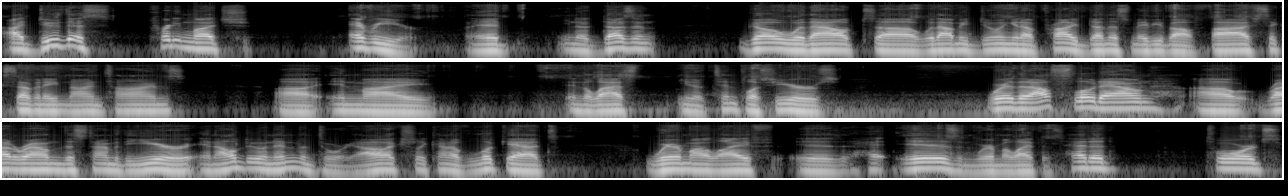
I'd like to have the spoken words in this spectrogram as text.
I do this pretty much every year. It you know doesn't go without uh, without me doing it. I've probably done this maybe about five, six, seven, eight, nine times uh, in my in the last you know ten plus years, where that I'll slow down uh, right around this time of the year, and I'll do an inventory. I'll actually kind of look at where my life is is and where my life is headed towards.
